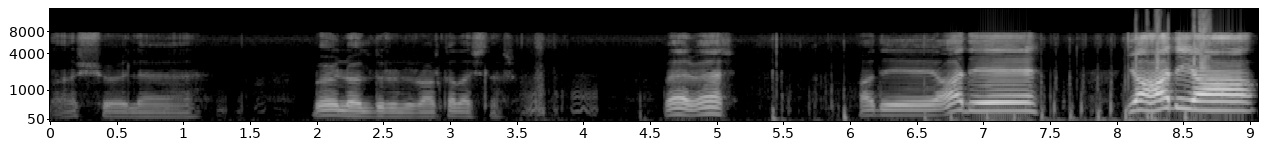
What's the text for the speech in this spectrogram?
Ha şöyle. Böyle öldürülür arkadaşlar. Ver ver. Hadi hadi. Ya hadi ya.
